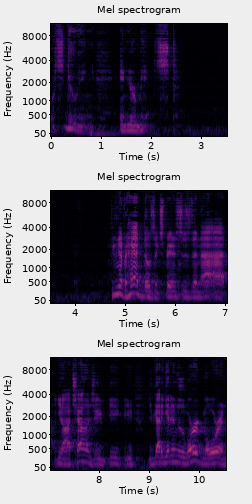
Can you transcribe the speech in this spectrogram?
was doing in your midst? If you've never had those experiences, then I, I you know, I challenge you, you, you You've got to get into the Word more and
